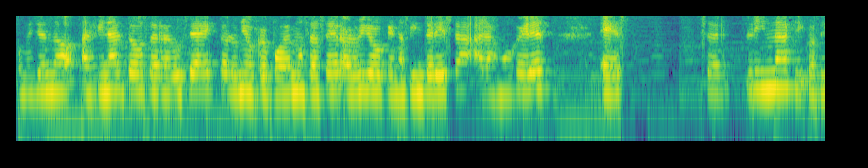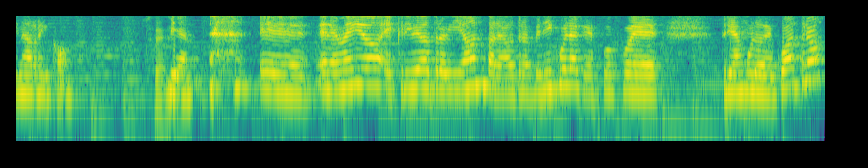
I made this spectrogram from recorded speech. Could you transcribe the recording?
como diciendo al final todo se reduce a esto, lo único que podemos hacer o lo único que nos interesa a las mujeres es ser lindas y cocinar rico. Sí. Bien. eh, en el medio escribe otro guion para otra película que después fue Triángulo de Cuatro.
